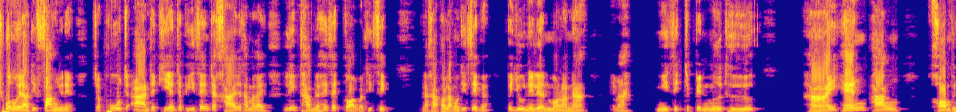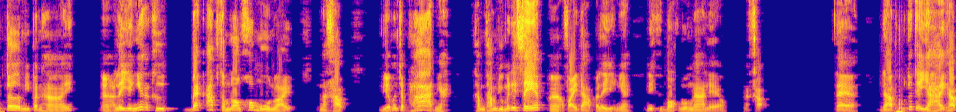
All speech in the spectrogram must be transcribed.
ช่วงเวลาที่ฟังอยู่เนี่ย จะพูดจะอ่านจะเขียนจะพรีเซนต์จะขายจะทำอะไร รีบทำเลยให้เสร็จก่อนวันที่สิบนะครับเพราะหลังวันที่สิบเนี่ยไปอยู่ในเรือนมรณะเห็นไหมมีสิทธิ์จะเป็นมือถือ หายแฮงก์พัง คอมพิวเตอร์มีปัญหาอ่าอะไรอย่างเงี้ยก็คือแบ็กอัพสำรองข้อมูลไว้นะครับ เดี๋ยวมันจะพลาดไงทำทำอยู่ไม่ได้เซฟอ่าไฟดับอะไรอย่างเงี้ย นี่คือบอกล่วงหน้าแล้วนะครับ แต่ดาวพุธก็จะย้ายครับ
